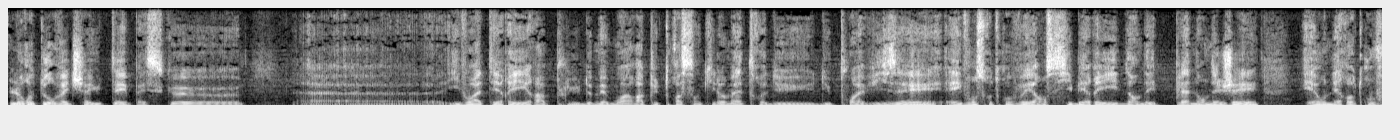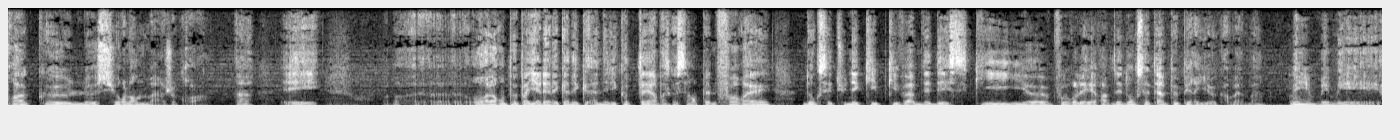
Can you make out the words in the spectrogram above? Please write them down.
le retour va être chahuté parce que euh, ils vont atterrir à plus de mémoire, à plus de 300 km du, point visé, et ils vont se retrouver en Sibérie, dans des plaines enneigées, et on ne les retrouvera que le surlendemain, je crois. Hein. Et alors on peut pas y aller avec un, hélicoptère parce que c'est en pleine forêt, donc c'est une équipe qui va amener des skis euh, pour les ramener. Donc c'est un peu périlleux quand même. Hein. Mais, mm. mais, mais, euh,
